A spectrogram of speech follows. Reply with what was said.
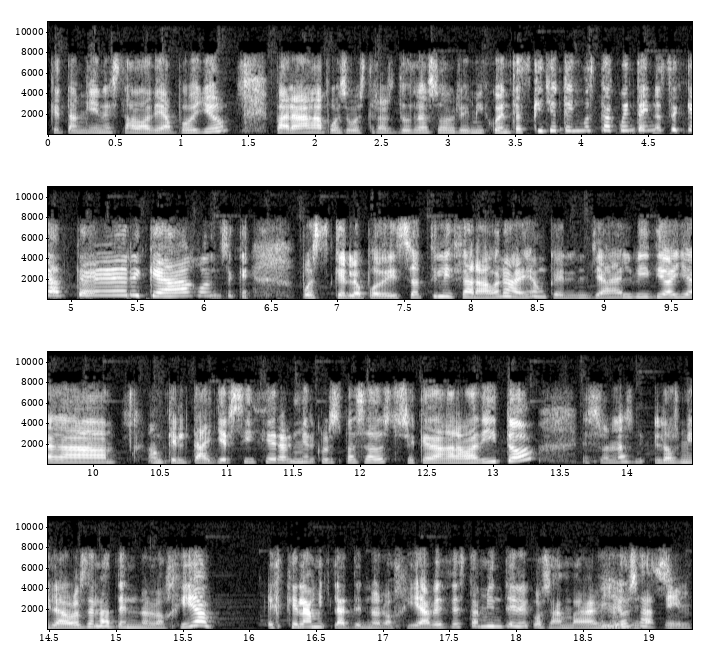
que también estaba de apoyo para pues vuestras dudas sobre mi cuenta. Es que yo tengo esta cuenta y no sé qué hacer y qué hago, no sé qué pues que lo podéis utilizar ahora, ¿eh? aunque ya el vídeo haya, aunque el taller se hiciera el miércoles pasado, esto se queda grabadito, son las- los milagros de la tecnología. Es que la, la tecnología a veces también tiene cosas maravillosas. Sí,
